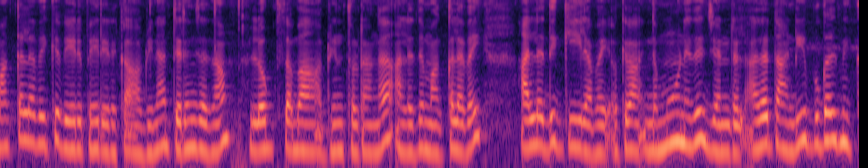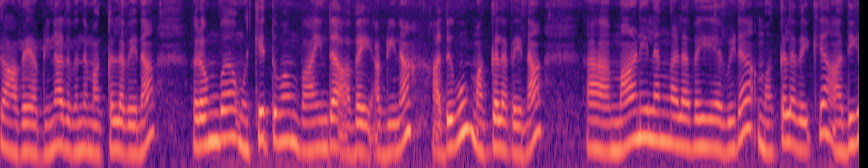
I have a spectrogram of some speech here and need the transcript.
மக்களவைக்கு வேறு பேர் இருக்கா அப்படின்னா தெரிஞ்சது தான் லோக்சபா அப்படின்னு சொல்கிறாங்க அல்லது மக்களவை அல்லது கீழவை. ஓகேவா இந்த மூணு இது ஜென்ரல் அதை தாண்டி புகழ்மிக்க அவை அப்படின்னா அது வந்து மக்களவை தான் ரொம்ப முக்கியத்துவம் வாய்ந்த அவை அப்படின்னா அதுவும் மக்களவை தான் மாநிலங்களவையை விட மக்களவைக்கு அதிக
